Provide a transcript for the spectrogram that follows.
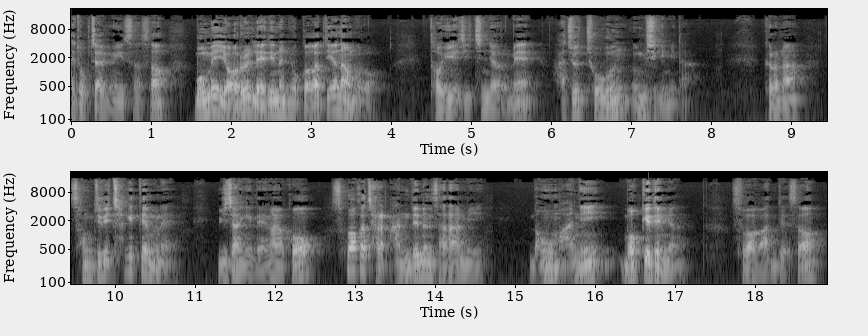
해독작용이 있어서 몸에 열을 내리는 효과가 뛰어나므로 더위에 지친 여름에 아주 좋은 음식입니다. 그러나 성질이 차기 때문에 위장이 냉하고 소화가 잘 안 되는 사람이 너무 많이 먹게 되면 소화가 안 돼서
